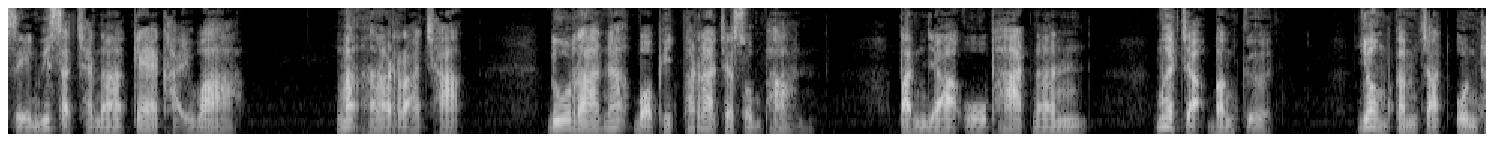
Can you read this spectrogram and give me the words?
เษนวิสัชนาแก้ไขว่า มหาราชะดูรานะบพิษพระราชสมภารปัญญาโอภาษนั้น เมื่อจะบังเกิด ย่อมกำจัดอนท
